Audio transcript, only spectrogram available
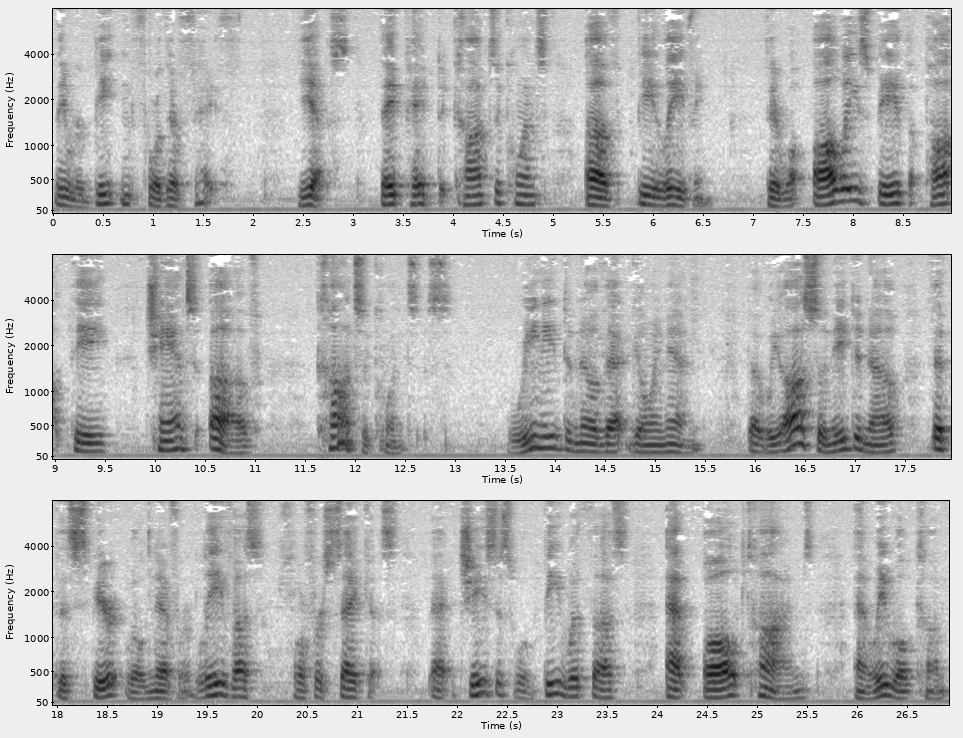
they were beaten for their faith. Yes, they paid the consequence of believing. There will always be the, the chance of consequences. We need to know that going in. But we also need to know that the Spirit will never leave us or forsake us, that Jesus will be with us at all times, and we will come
